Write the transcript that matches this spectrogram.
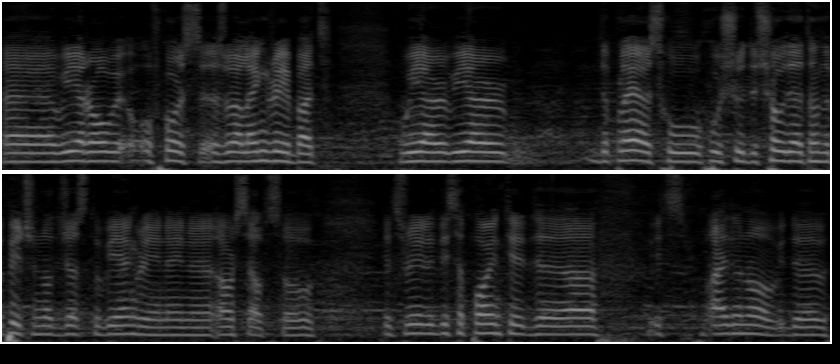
Uh, we are all, of course as well angry, but we are we are the players who, who should show that on the pitch, not just to be angry in, in uh, ourselves. So it's really disappointed. Uh, it's I don't know the.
